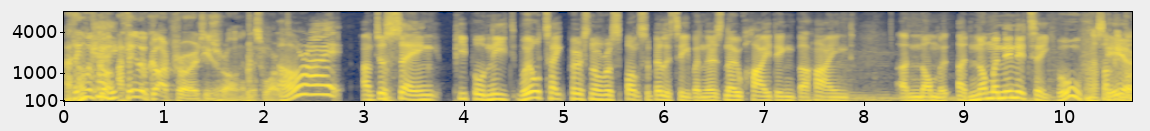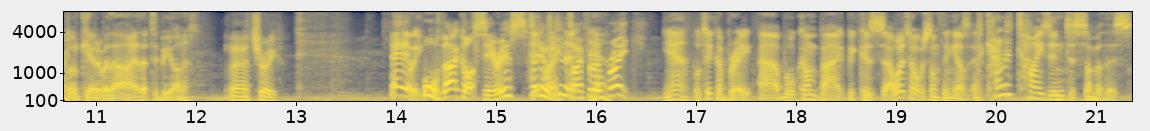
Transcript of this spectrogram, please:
I think we've got I think we've got our priorities wrong in this world. All right. I'm just saying people need will take personal responsibility when there's no hiding behind a nom- anonymity. Oh, Now, some dear. people don't care about that either, to be honest. Uh, true. Anyway, Oh, that got serious. Did- Anyway, didn't time for Yeah. a break. yeah, we'll take a break. Uh, we'll come back because I want to talk about something else, and it kind of ties into some of this.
